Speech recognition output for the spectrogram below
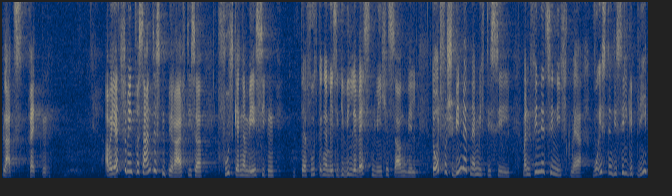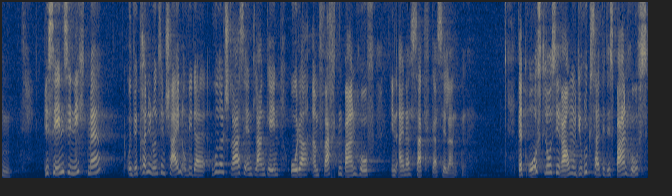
Platz retten. Aber jetzt zum interessantesten Bereich dieser fußgängermäßigen, der fußgängermäßige Wilde Westen, wie ich es sagen will. Dort verschwindet nämlich die Sill. Man findet sie nicht mehr. Wo ist denn die Sill geblieben? Wir sehen sie nicht mehr und wir können uns entscheiden, ob wir der Hunoltstraße entlang gehen oder am Frachtenbahnhof in einer Sackgasse landen. Der trostlose Raum um die Rückseite des Bahnhofs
